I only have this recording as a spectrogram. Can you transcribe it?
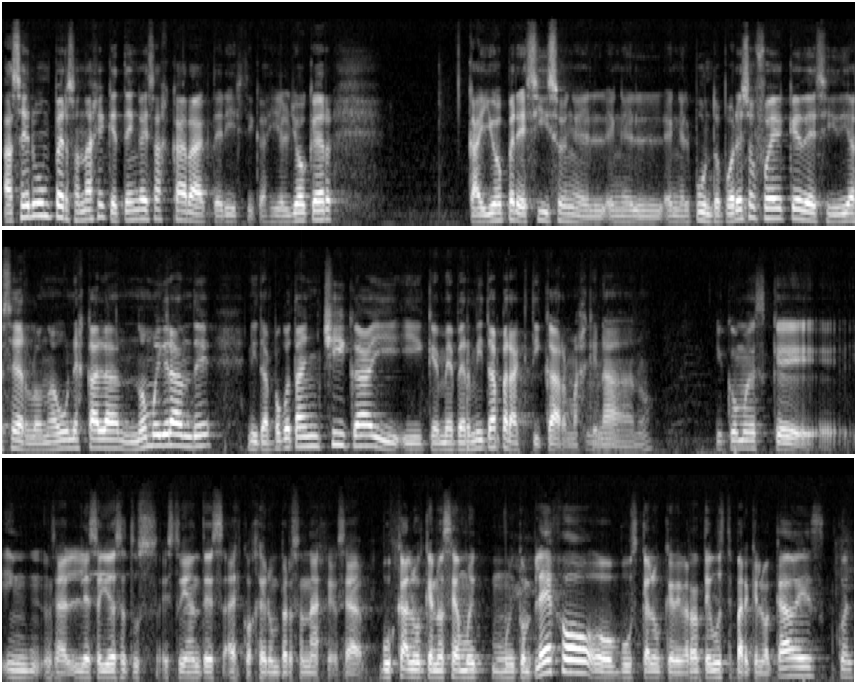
hacer un personaje que tenga esas características. Y el Joker cayó preciso en el, en el, en el punto. Por eso fue que decidí hacerlo, ¿no? A una escala no muy grande ni tampoco tan chica y, y, que me permita practicar más que nada, ¿no? ¿Y cómo es que in, o sea, les ayudas a tus estudiantes a escoger un personaje? O sea, ¿busca algo que no sea muy, muy complejo o busca algo que de verdad te guste para que lo acabes? ¿Cuál?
